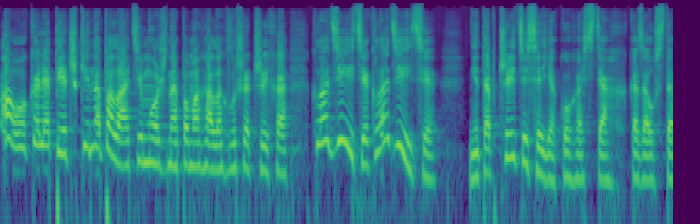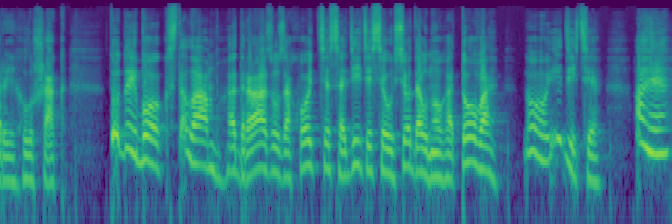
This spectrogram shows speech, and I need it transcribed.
А о каля печкі на палаце можна, памагала глушачыха. Кладзіце, кладзіце. Не тапчыцеся, як у гасцях, казаў стары глушак. Туды бок сталам, адразу заходзьце, садзіцеся, ўсё даўно гатова. Ну, ідзіце. Агэ,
